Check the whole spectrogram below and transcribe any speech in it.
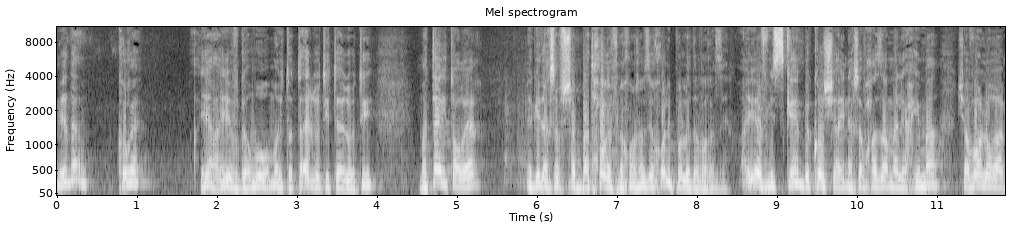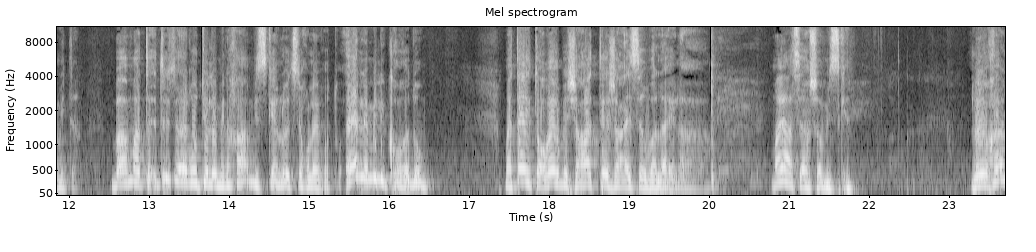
נרדם, קורה. היה עייף גמור, אומר איתו תארי אותי, תארי אותי. מתי התעורר? נגיד עכשיו שבת חורף, נכון? עכשיו זה יכול ליפול לדבר הזה. עייף, מסכן, בקושי, הנה עכשיו חזר מהלחימה, שבוע לא ראה מיטה. בא, מה, תעירו אותי למנחה, מסכן, לא הצליחו להעיר אותו. אין למי לקרוא רדום. מתי התעורר? בשעה תשע, עשר בלילה. מה יעשה עכשיו מסכן? לא יאכל?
